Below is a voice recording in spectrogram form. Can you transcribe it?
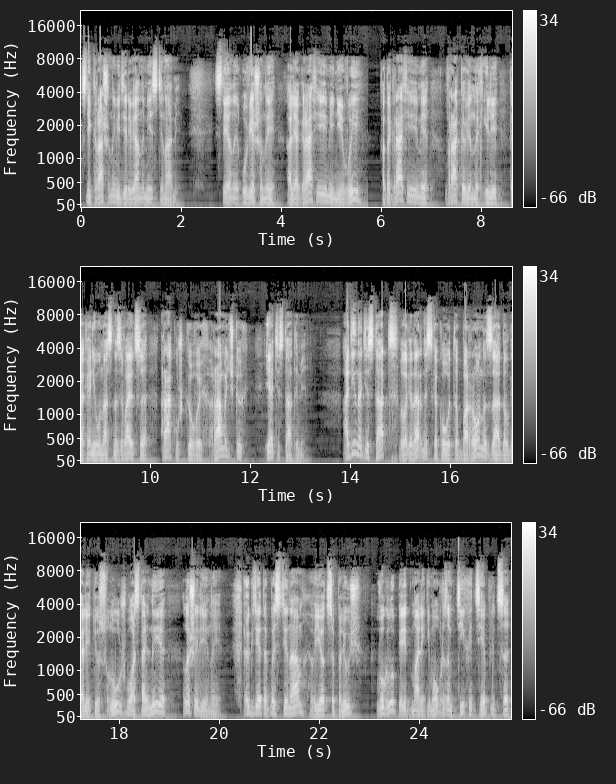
с некрашенными деревянными стенами. Стены увешаны олеографиями Невы, фотографиями в раковинных или, как они у нас называются, ракушковых рамочках и аттестатами. Один аттестат – благодарность какого-то барона за долголетнюю службу, остальные – лошадиные. Где-то по стенам вьется плющ, в углу перед маленьким образом тихо теплится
